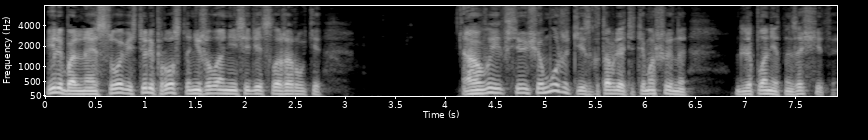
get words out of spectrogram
или больная совесть, или просто нежелание сидеть сложа руки. А вы все еще можете изготовлять эти машины для планетной защиты?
